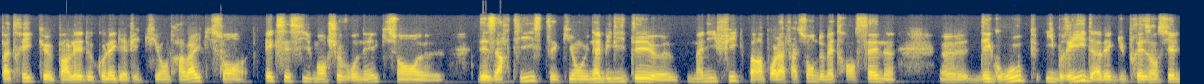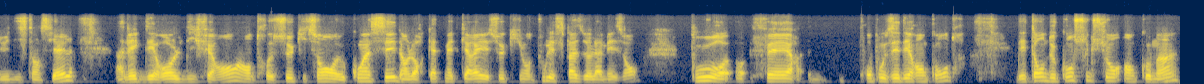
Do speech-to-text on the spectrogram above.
Patrick parlait de collègues avec qui on travaille, qui sont excessivement chevronnés, qui sont euh, des artistes, qui ont une habilité magnifique par rapport à la façon de mettre en scène des groupes hybrides avec du présentiel, du distanciel, avec des rôles différents entre ceux qui sont coincés dans leurs 4 mètres carrés et ceux qui ont tout l'espace de la maison, pour faire proposer des rencontres, des temps de construction en commun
